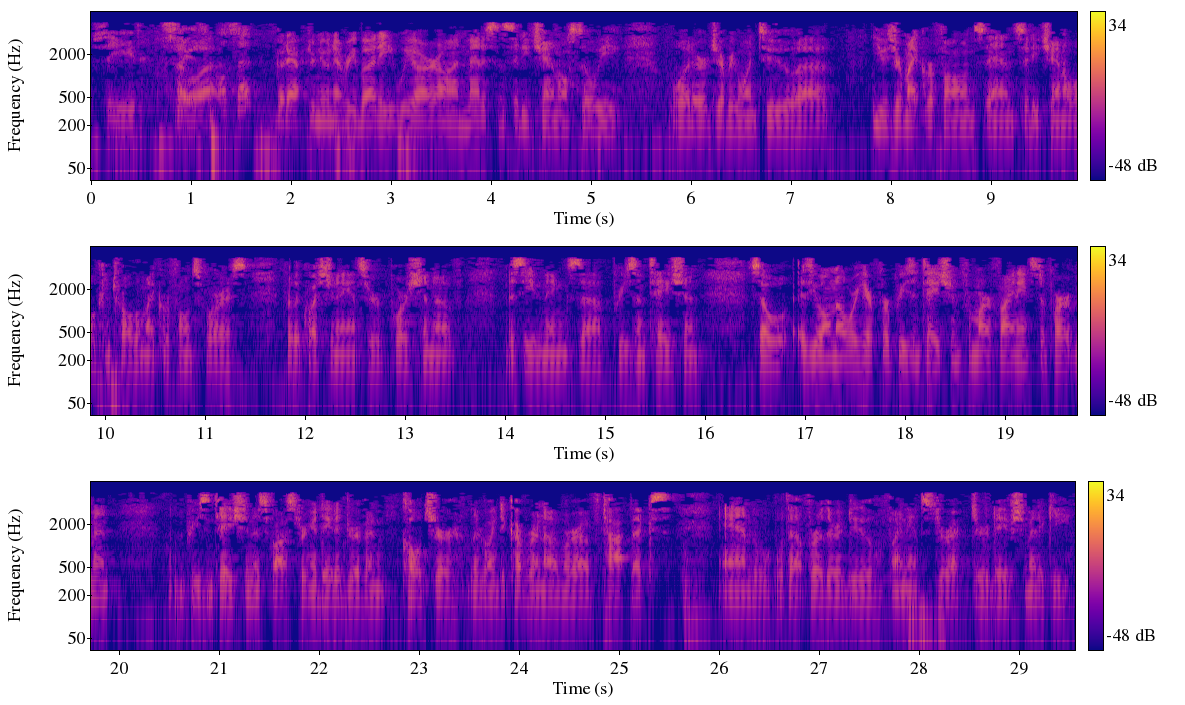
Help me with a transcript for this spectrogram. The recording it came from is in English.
Proceed. Uh, all set? Good afternoon, everybody. We are on Madison City Channel, so we would urge everyone to uh, use your microphones, and City Channel will control the microphones for us for the question and answer portion of this evening's uh, presentation. So, as you all know, we're here for a presentation from our finance department. The presentation is Fostering a Data-Driven Culture. They're going to cover a number of topics. And without further ado, Finance Director Dave Schmiedicke.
